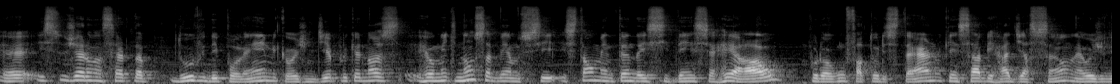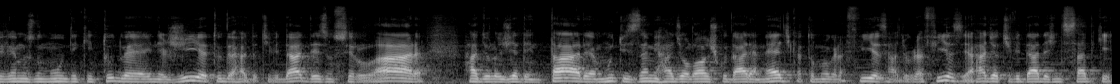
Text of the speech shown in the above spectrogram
é, isso gera uma certa dúvida e polêmica hoje em dia, porque nós realmente não sabemos se está aumentando a incidência real por algum fator externo, quem sabe radiação. Né? Hoje vivemos num mundo em que tudo é energia, tudo é radioatividade, desde um celular, radiologia dentária, muito exame radiológico da área médica, tomografias, radiografias, e a radioatividade a gente sabe que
